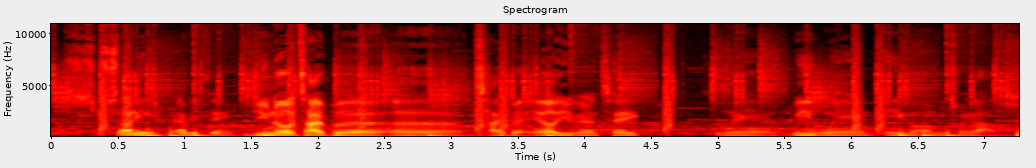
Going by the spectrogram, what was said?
Sunny, everything. Do you know what type of uh, type of L you're gonna take when we win and you're gonna owe me twenty dollars?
